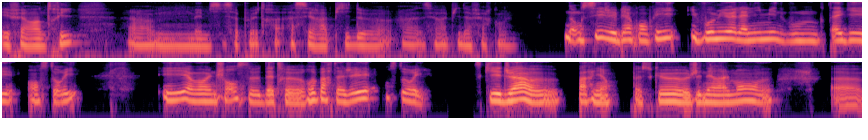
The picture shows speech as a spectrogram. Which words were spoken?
et faire un tri, même si ça peut être assez rapide, assez rapide à faire quand même. Donc si j'ai bien compris, il vaut mieux à la limite vous taguer en story et avoir une chance d'être repartagé en story ce qui est déjà euh, pas rien, parce que euh, généralement, euh,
